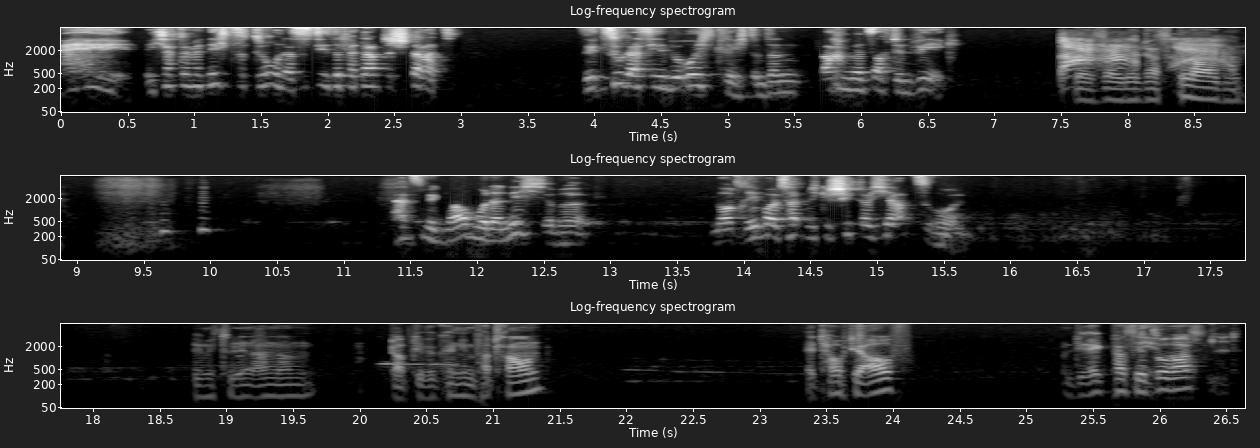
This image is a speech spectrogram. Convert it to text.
Hey, ich habe damit nichts zu tun, das ist diese verdammte Stadt. Seht zu, dass ihr ihn beruhigt kriegt und dann machen wir uns auf den Weg. Wer soll dir das glauben? Kannst du mir glauben oder nicht, aber Lord Revolt hat mich geschickt, euch hier abzuholen. Drehe mich zu den anderen. Glaubt ihr, wir können ihm vertrauen? Er taucht hier auf und direkt passiert Nee, sowas. nicht.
